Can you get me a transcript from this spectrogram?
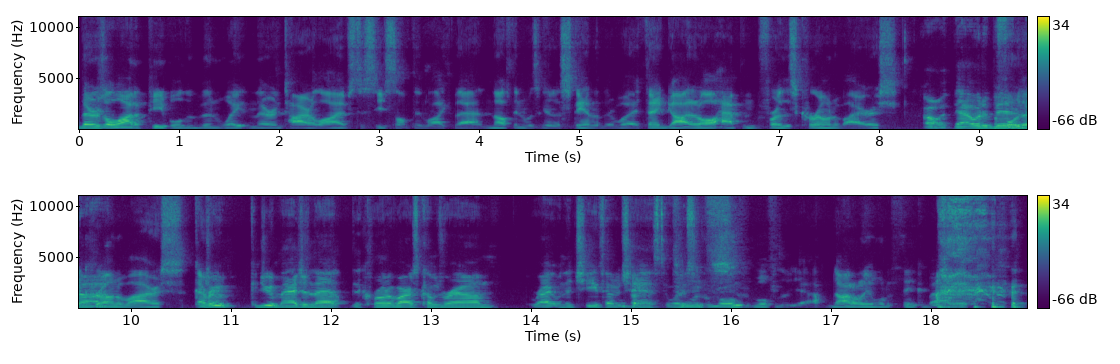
there's a lot of people that have been waiting their entire lives to see something like that, and nothing was going to stand in their way. Thank God it all happened before this coronavirus. Oh, that would have been before the uh, coronavirus. Could Ever, you could you imagine that the coronavirus comes around right when the Chiefs have a chance to win the Super Bowl? Super Bowl? Yeah, I don't even want to think about it.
